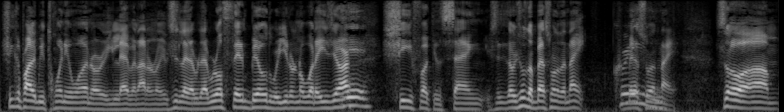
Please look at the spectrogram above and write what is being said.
She could probably be twenty one or eleven. I don't know. She's like that, that real thin build where you don't know what age you are. Yeah. She fucking sang. She, she was the best one of the night. Best one of the night. So um,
